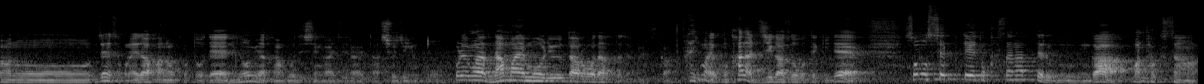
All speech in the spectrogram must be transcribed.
あのー前作の枝葉のことで二宮さんご自身が演じられた主人公。これは名前も龍太郎だったじゃないですか、はい。つまりかなり自画像的でその設定と重なってる部分が、まあ、たくさんあ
